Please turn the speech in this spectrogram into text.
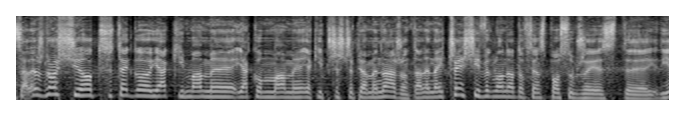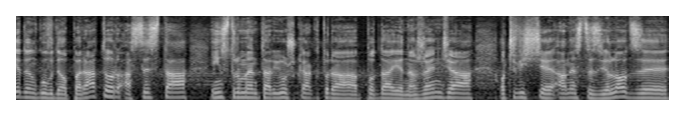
W zależności od tego, jaki mamy, jaką mamy, jaki przeszczepiamy narząd, ale najczęściej wygląda to w ten sposób, że jest e, jeden główny operator, asysta, instrumentariuszka, która podaje narzędzia, oczywiście anestezjolodzy,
